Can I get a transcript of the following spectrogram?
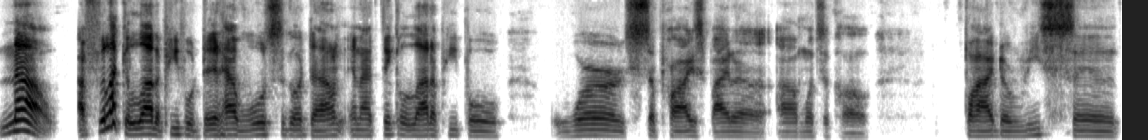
Now I feel like a lot of people did have Wolves to go down, and I think a lot of people were surprised by the um what's it called by the recent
